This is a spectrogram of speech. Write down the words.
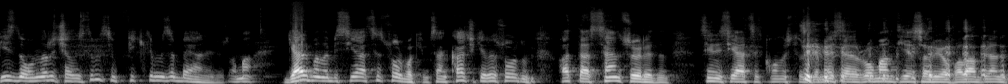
Biz de onları çalıştığımız için fikrimizi beyan ediyoruz. Ama gel bana bir siyaset sor bakayım. Sen kaç kere sordun. Hatta sen söyledin. Seni siyaset konuşturunca mesela romantiye sarıyor falan filan.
